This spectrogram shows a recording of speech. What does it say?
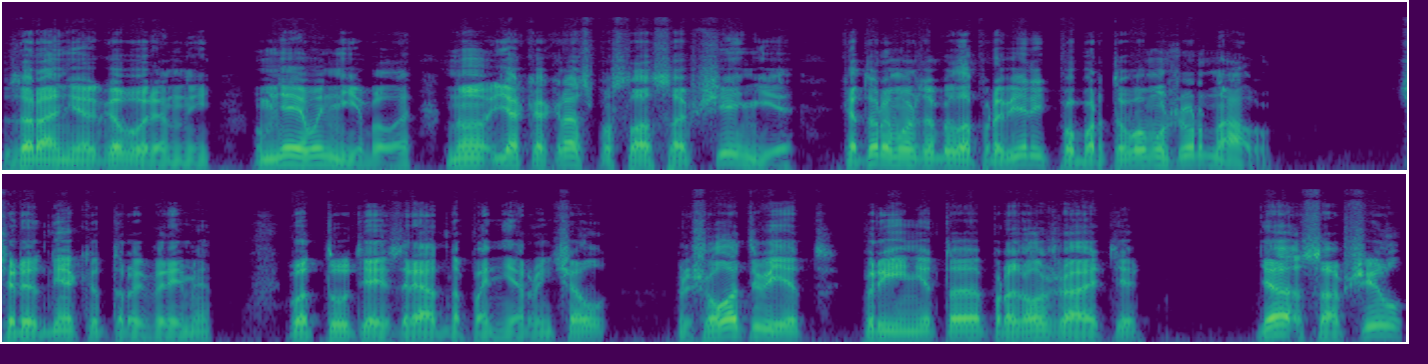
заранее оговоренный. У меня его не было, но я как раз послал сообщение, которое можно было проверить по бортовому журналу. Через некоторое время, вот тут я изрядно понервничал, пришел ответ «Принято, продолжайте». Я сообщил,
